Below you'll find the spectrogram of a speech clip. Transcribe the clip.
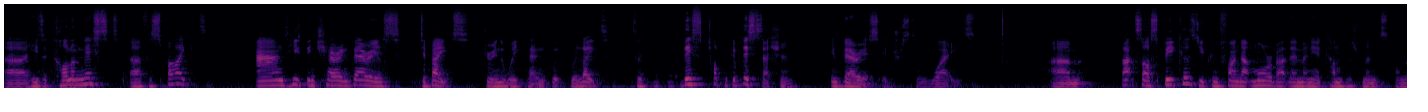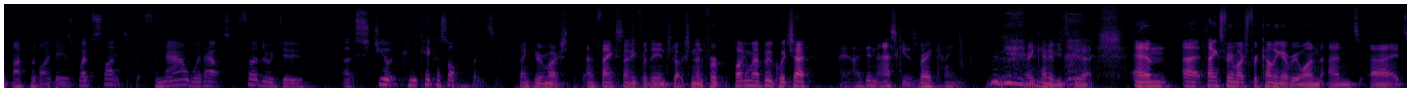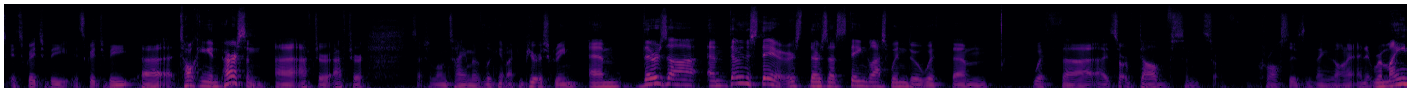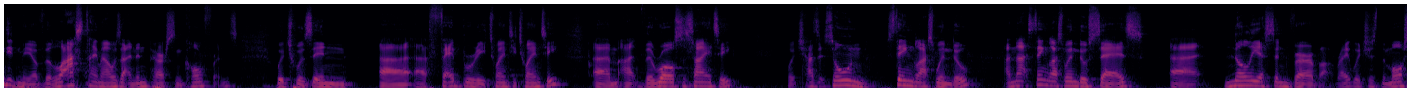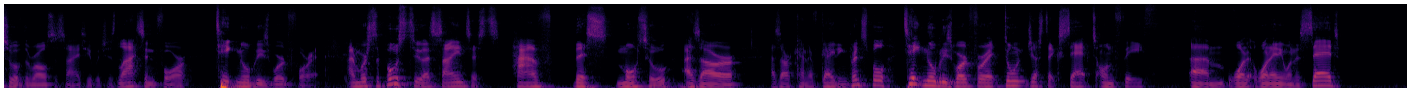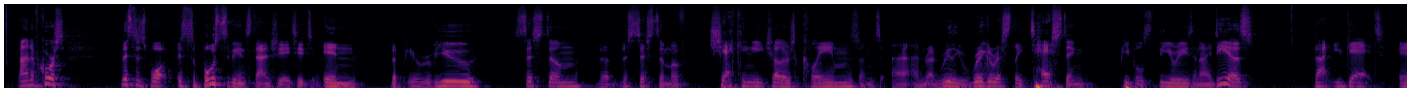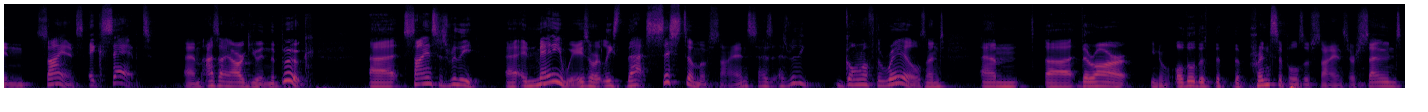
Uh, he's a columnist uh, for Spiked, and he's been chairing various debates during the weekend which relate to this topic of this session in various interesting ways. Um, that's our speakers. You can find out more about their many accomplishments on the Battle of Ideas website. But for now, without further ado, uh, Stuart, can you kick us off, please? Thank you very much. And thanks, Sandy, for the introduction and for plugging my book, which I, I, I didn't ask you. It was very kind. very kind of you to do that. Um, uh, thanks very much for coming, everyone. And uh, it's it's great to be it's great to be uh, talking in person uh, after after such a long time of looking at my computer screen. Um, there's a um, down the stairs. There's a stained glass window with um, with uh, sort of doves and sort of crosses and things on it, and it reminded me of the last time I was at an in-person conference, which was in February 2020 um, at the Royal Society which has its own stained glass window, and that stained glass window says uh, nullius in verba, right, which is the motto of the Royal Society, which is Latin for take nobody's word for it. And we're supposed to, as scientists, have this motto as our as our kind of guiding principle. Take nobody's word for it. Don't just accept on faith um, what what anyone has said. And of course, this is what is supposed to be instantiated in the peer review system, the, the system of checking each other's claims and, uh, and, and really rigorously testing people's theories and ideas that you get in science. Except, um, as I argue in the book, uh, science has really, uh, in many ways, or at least that system of science, has, has really gone off the rails. And um, uh, there are, you know, although the, the, the principles of science are sound,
